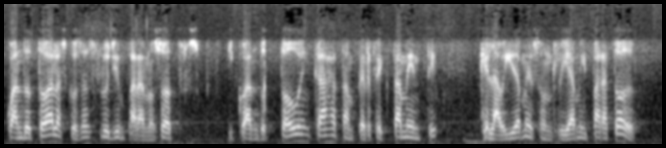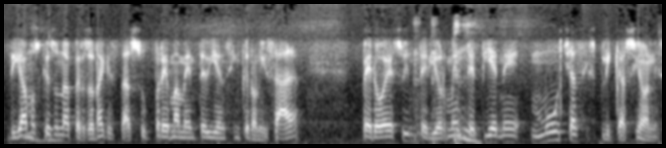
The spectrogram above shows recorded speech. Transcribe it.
cuando todas las cosas fluyen para nosotros y cuando todo encaja tan perfectamente que la vida me sonríe a mí para todo. Digamos que es una persona que está supremamente bien sincronizada, pero eso interiormente tiene muchas explicaciones.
